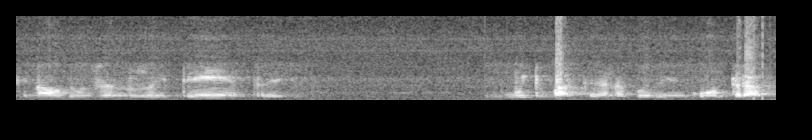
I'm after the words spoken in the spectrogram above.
final dos anos 80. E, muito bacana poder encontrar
